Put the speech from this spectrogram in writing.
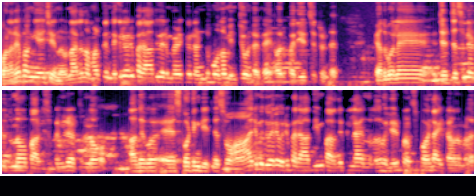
വളരെ ഭംഗിയായി ചെയ്യുന്നത്. എന്നാലും നമ്മൾക്ക് എന്തെങ്കിലും ഒരു പരാതി വരുമ്പോഴേക്കും രണ്ടു മൂന്നോ മിനിറ്റ് കൊണ്ട് തന്നെ അവർ പരിഹരിച്ചിട്ടുണ്ട്. അതുപോലെ ജഡ്ജസിന്റെ അടുത്തുനിന്നോ പാർട്ടിസിപ്പന്റിന്റെ അടുത്തുനിന്നോ അതേപോലെ എസ്കോട്ടിംഗ് ടീച്ചേഴ്സോ ആരും ഇതുവരെ ഒരു പരാതിയും പറഞ്ഞിട്ടില്ല എന്നുള്ളത് വലിയൊരു പ്ലസ് പോയിന്റ് ആയിട്ടാണ് നമ്മൾ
